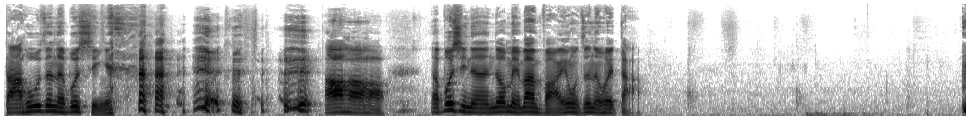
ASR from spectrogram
打呼真的不行，好好好，那不行的人都没办法，因为我真的会打。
